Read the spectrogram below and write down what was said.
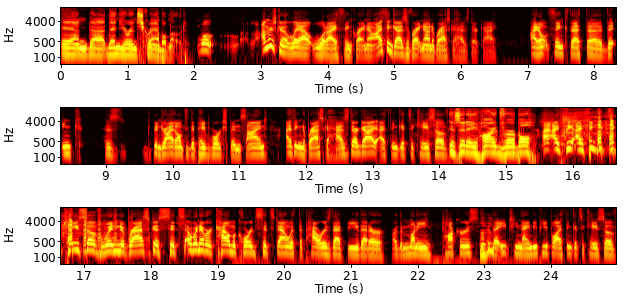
and uh, then you're in scramble mode. Well, I'm just going to lay out what I think right now. I think as of right now, Nebraska has their guy. I don't think that the the ink has been dry. I don't think the paperwork's been signed. I think Nebraska has their guy. I think it's a case of Is it a hard verbal? I, I think I think it's a case of when Nebraska sits or whenever Kyle McCord sits down with the powers that be that are are the money talkers, the mm-hmm. 1890 people. I think it's a case of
